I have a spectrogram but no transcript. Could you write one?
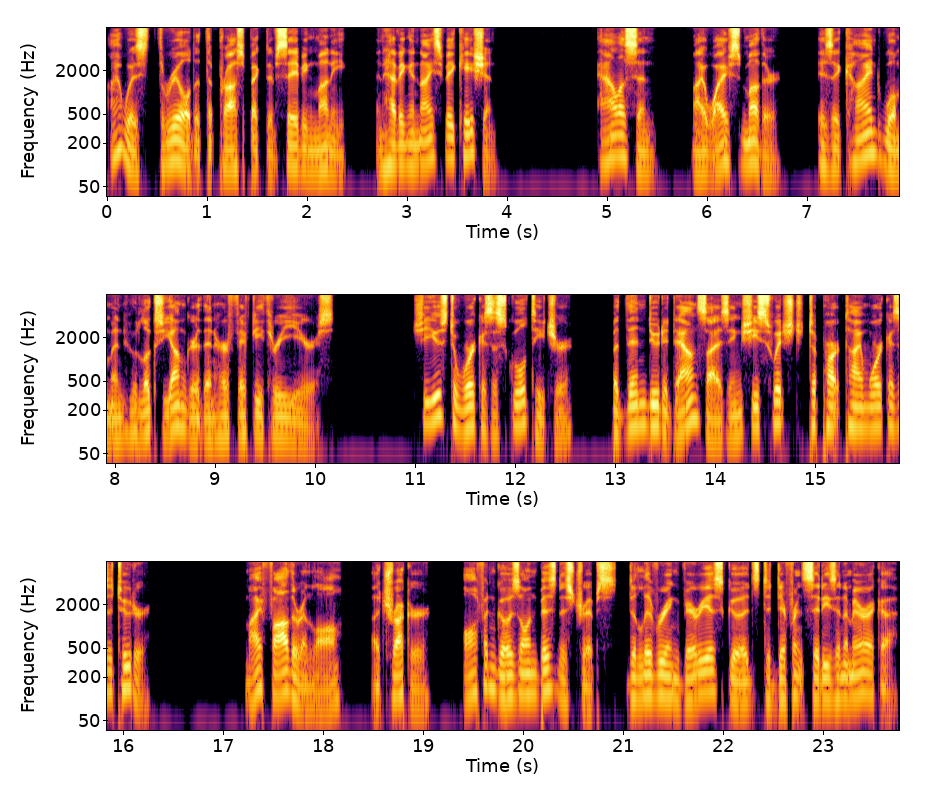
I was thrilled at the prospect of saving money and having a nice vacation. Allison, my wife's mother, is a kind woman who looks younger than her 53 years. She used to work as a school teacher, but then due to downsizing, she switched to part-time work as a tutor. My father-in-law, a trucker, often goes on business trips, delivering various goods to different cities in America.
